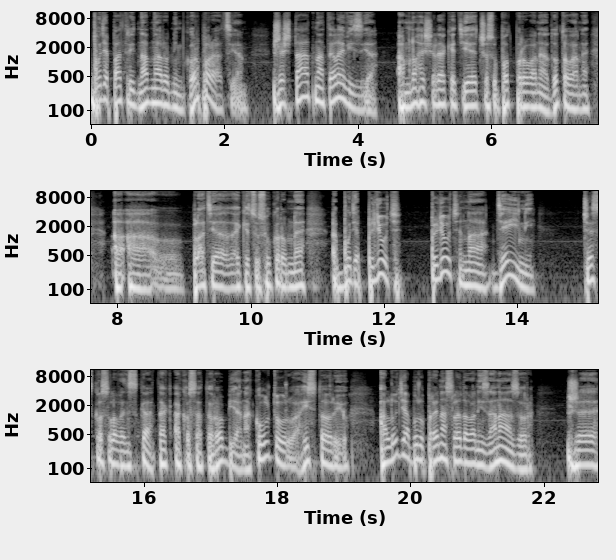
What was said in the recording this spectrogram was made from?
bude patriť nadnárodným korporáciám, že štátna televízia a mnohé všelijaké tie, čo sú podporované a dotované a, a platia, aj keď sú súkromné, bude pľuť, pľuť na dejiny Československa, tak ako sa to robí, a na kultúru a históriu. A ľudia budú prenasledovaní za názor, že e,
